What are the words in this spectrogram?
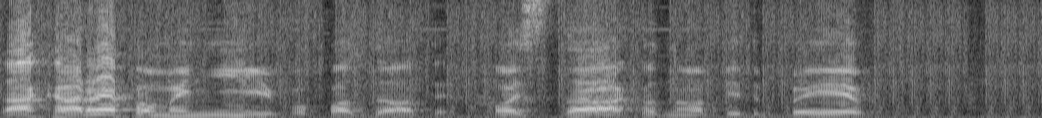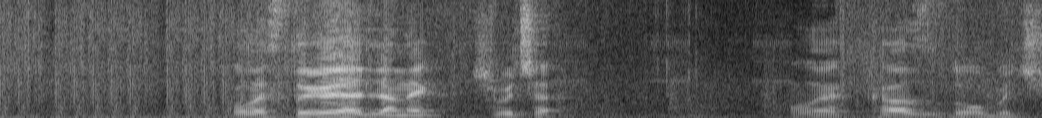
Та харе по мені попадати. Ось так одного підбив. Коли стою я для них швидше. Легка здобич.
